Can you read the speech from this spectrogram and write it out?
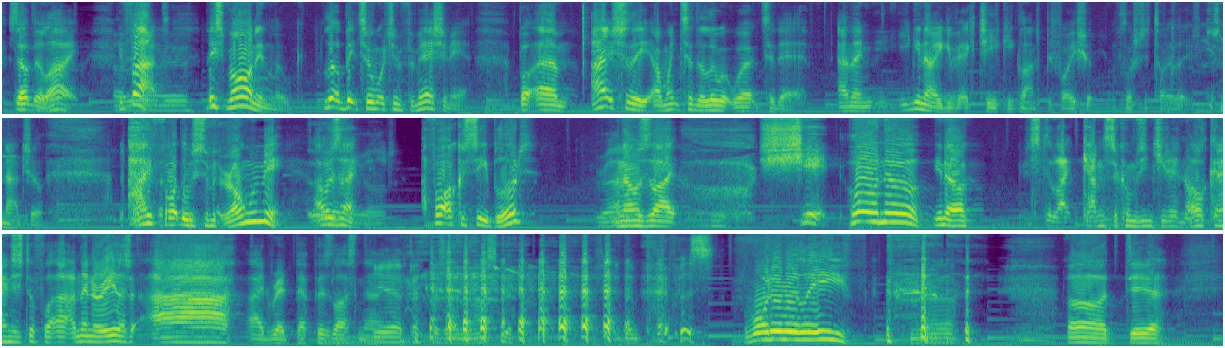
so they lie. In Oh, fact, this morning, Luke, a little bit too much information here, but um, I actually I went to the loo at work today, and then you know you give it a cheeky glance before you shut, flush the toilet. It's just natural. I thought there was something wrong with me. I was Oh, like, God. I thought I could see blood. right. And I was like, shit, oh no, you know, still like cancer comes into your head and all kinds of stuff like that. And then I realised, ah, I had red peppers last night. yeah, peppers on the mask. Should have been peppers. What a relief. Yeah. oh dear.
